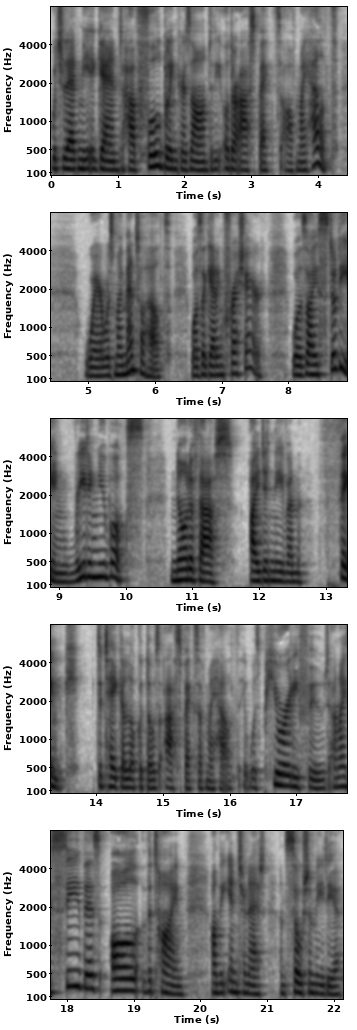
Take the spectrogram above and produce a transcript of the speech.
which led me again to have full blinkers on to the other aspects of my health. Where was my mental health? Was I getting fresh air? Was I studying, reading new books? None of that. I didn't even think to take a look at those aspects of my health. It was purely food. And I see this all the time on the internet and social media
